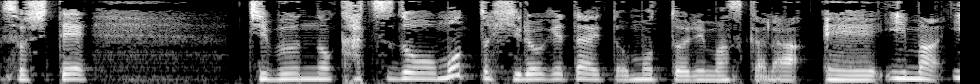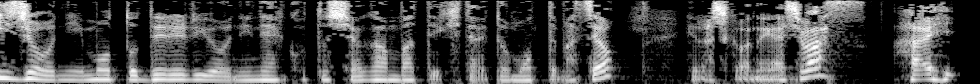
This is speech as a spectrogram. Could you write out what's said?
そして、自分の活動をもっと広げたいと思っておりますから、えー、今以上にもっと出れるようにね、今年は頑張っていきたいと思ってますよ。よろしくお願いします。はい。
